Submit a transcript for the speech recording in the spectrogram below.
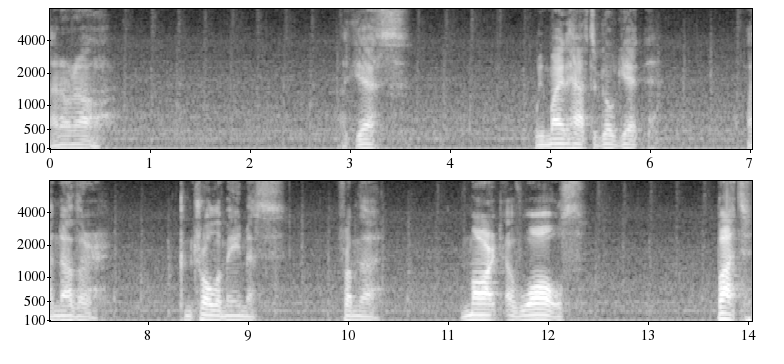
I don't know. I guess we might have to go get another Controller Mamus from the Mart of Walls. But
